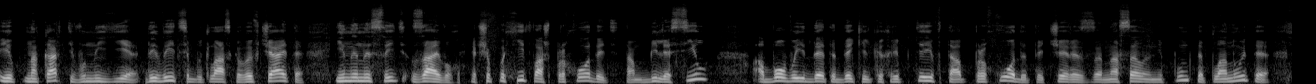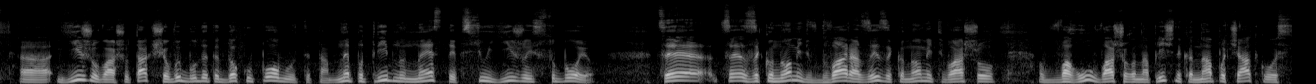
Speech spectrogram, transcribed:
І, і на карті вони є. Дивіться, будь ласка, вивчайте і не несіть зайвого. Якщо похід ваш проходить там біля сіл, або ви йдете декілька хребтів та проходите через населені пункти, плануйте е, їжу вашу так, що ви будете докуповувати там. Не потрібно нести всю їжу із собою. Це, це зекономить в два рази, зекономить вашу вагу вашого наплічника на початку ось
